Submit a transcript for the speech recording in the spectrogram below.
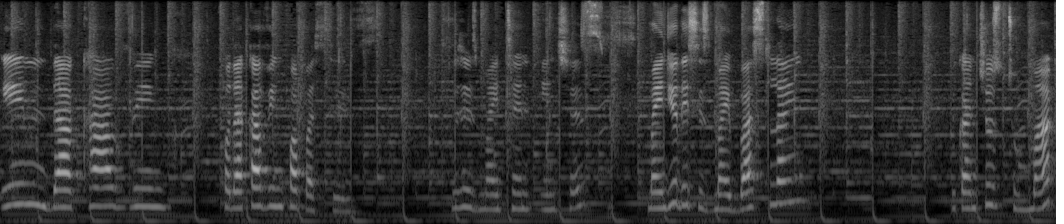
in the curving for the curving purposes. This is my 10 inches. Mind you this is my bust line. You can choose to mark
